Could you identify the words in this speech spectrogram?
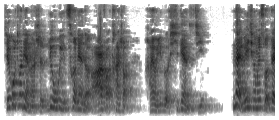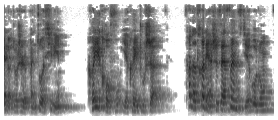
结构特点呢是六位侧链的阿尔法碳上含有一个硒电子基。耐酶青霉素代表就是苯唑烯林，可以口服也可以注射。它的特点是在分子结构中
